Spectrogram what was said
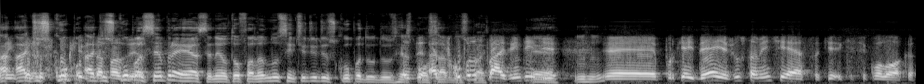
a, a desculpa, a tá desculpa sempre é essa, né? Eu estou falando no sentido de desculpa do, dos responsáveis. A desculpa dos pais, dos pais entendi. É, uhum. é, porque a ideia é justamente essa que, que, se coloca.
